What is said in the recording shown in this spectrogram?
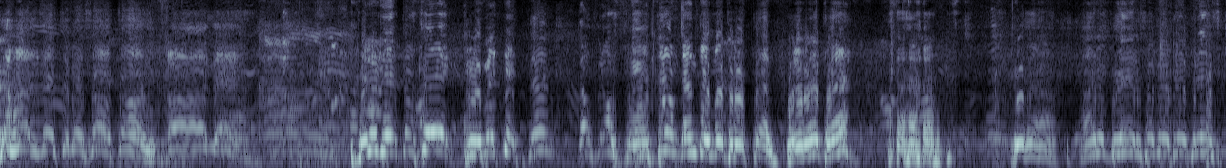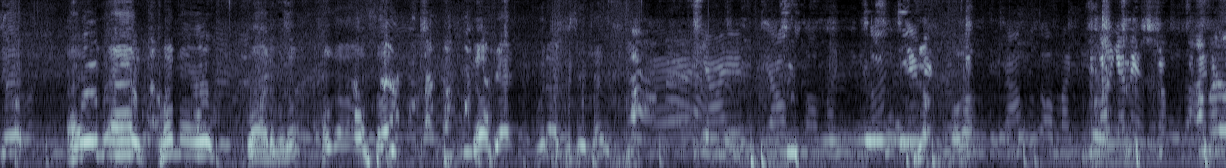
Helvete med Satan! Amen! Dere vet at covid-19 det er fra Satan, den dumme droppen. Dere vet det? ja. Er det flere som vil bli friske? Amen! Kom on! Hva er det for noe? Hold deg avstand. Ja, ok. Hvor er musikken? Jeg, jeg har Ja, hva da? jeg har dere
